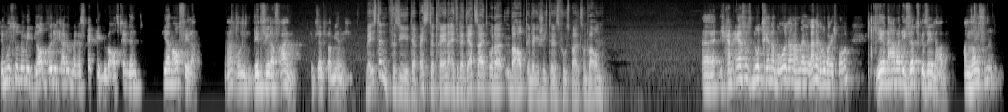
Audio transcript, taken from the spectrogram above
Den musst du nur mit Glaubwürdigkeit und mit Respekt gegenüber auftreten, denn die haben auch Fehler. Ja? Und den fehlerfreien gibt es selbst bei mir nicht. Wer ist denn für Sie der beste Trainer, entweder derzeit oder überhaupt in der Geschichte des Fußballs und warum? Äh, ich kann erstens nur Trainer beurteilen, haben wir lange darüber gesprochen, deren Arbeit ich selbst gesehen habe. Ansonsten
